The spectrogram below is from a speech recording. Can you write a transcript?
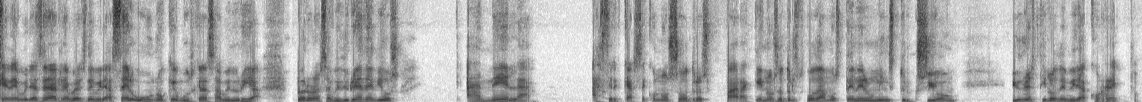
Que debería ser al revés, debería ser uno que busca la sabiduría, pero la sabiduría de Dios anhela acercarse con nosotros para que nosotros podamos tener una instrucción y un estilo de vida correcto.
